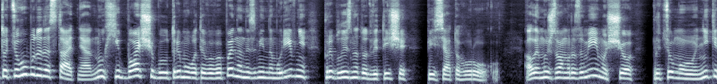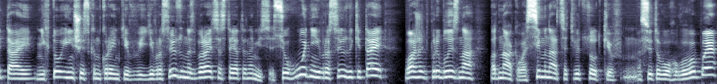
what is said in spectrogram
то цього буде достатньо. Ну хіба щоб утримувати ВВП на незмінному рівні приблизно до 2050 року. Але ми ж з вами розуміємо, що при цьому ні Китай, ніхто інший з конкурентів Євросоюзу не збирається стояти на місці. Сьогодні Євросоюз і Китай важать приблизно однаково 17% світового ВВП,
